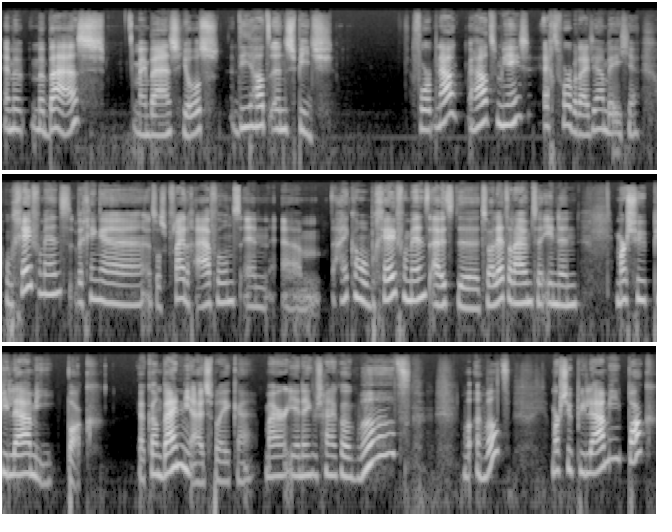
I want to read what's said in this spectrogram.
En mijn baas, mijn baas Jos, die had een speech. Voor, nou, hij had hem niet eens echt voorbereid, ja, een beetje. Op een gegeven moment, we gingen, het was vrijdagavond en um, hij kwam op een gegeven moment uit de toiletruimte in een marsupilami pak. Ja, kan het bijna niet uitspreken, maar jij denkt waarschijnlijk ook, wat? Een wat? Marsupilami pak?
